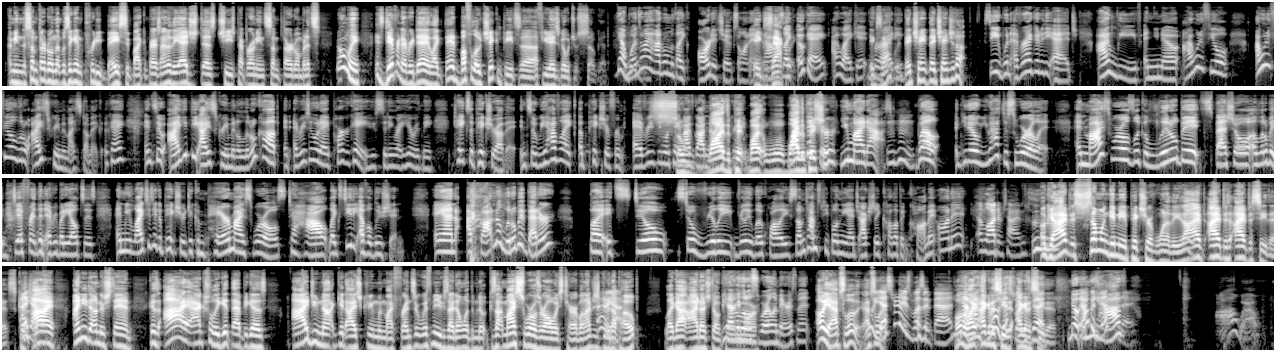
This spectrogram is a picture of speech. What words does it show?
I mean, the some third one that was again pretty basic by comparison. I know the Edge does cheese, pepperoni, and some third one, but it's normally it's different every day. Like they had buffalo chicken pizza a few days ago, which was so good. Yeah, one time I had one with like artichokes on it. And I was Exactly. like, okay, I like it. Exactly. Variety. They change. They change it up. See, whenever I go to the edge, I leave and you know, I want to feel I want to feel a little ice cream in my stomach, okay? And so I get the ice cream in a little cup and every single day Parker Kate, who's sitting right here with me, takes a picture of it. And so we have like a picture from every single time I've gotten why ice the cream. pic? Why wh- why, the picture? You might ask. Mhm. Well, you know, you have to swirl it. And my swirls look a little bit special, Special. a little bit different than everybody else's. And we like to take a picture to compare my swirls to how, like, see the evolution. And I've gotten a little bit better, but it's still, still really, really low quality. Sometimes people in the edge actually come up and comment on it. A lot of times. Mm-hmm. Okay, I have to. Someone give me a picture of one of these. I have. I have to. I have to see this because Okay. I. I need to understand because I actually get that because I do not get ice cream when my friends are with me because I don't want them to. Because my swirls are always terrible and I've just Oh, given up hope. Like I, I just don't You care have a little swirl embarrassment. oh yeah, absolutely, Ooh, yesterday's wasn't bad. Hold Yeah, on, I, I gotta see. This. I gotta was see this. No, That and we was have.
